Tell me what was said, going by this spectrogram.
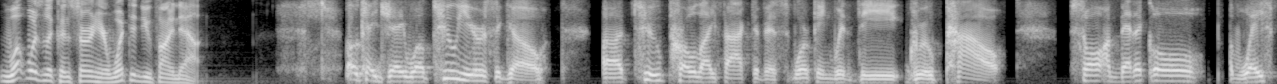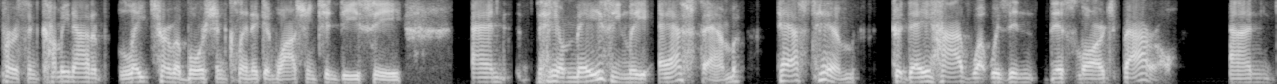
what was the concern here? What did you find out? Okay, Jay. Well, two years ago, uh, two pro life activists working with the group POW saw a medical waste person coming out of late term abortion clinic in Washington, D.C., and they amazingly asked them, asked him, could they have what was in this large barrel? And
